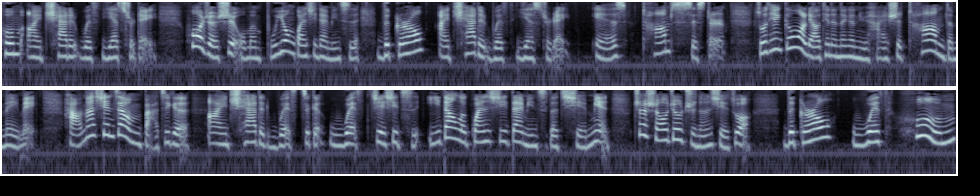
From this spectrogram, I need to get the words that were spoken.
whom I chatted with yesterday，或者是我们不用关系代名词 the girl I chatted with yesterday。Is Tom's sister。昨天跟我聊天的那个女孩是 Tom 的妹妹。好，那现在我们把这个 I chatted with 这个 with 介系词移到了关系代名词的前面，这时候就只能写作 the girl with whom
